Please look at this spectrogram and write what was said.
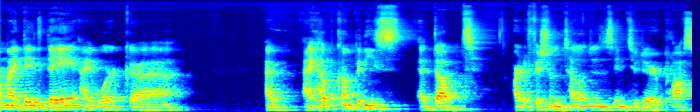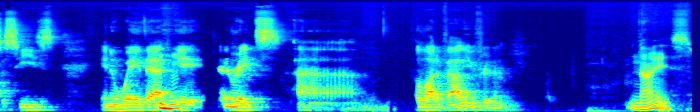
on my day to day, I work. Uh, I I help companies adopt artificial intelligence into their processes in a way that Mhm. it generates uh, a lot of value for them. Nice.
